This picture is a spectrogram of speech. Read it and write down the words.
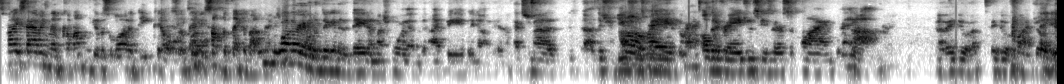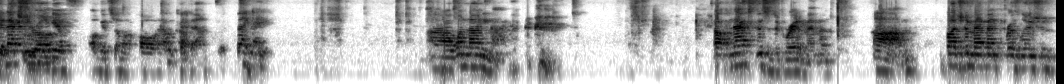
It's nice having them come up and give us a lot of detail, so maybe something to think about next year. Well, they're able to dig into the data much more than than I'd be able, you know, X amount of uh, distributions Oh, right, made, correct. all the different agencies they're supplying. Right. Um, no, they do a, they do a fine job. They do. Yeah, next year I'll give, I'll give someone a call and have them come Okay. down. Thank you. Uh, one ninety-nine. Up next, this is a great amendment. Um, budget amendment resolution,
